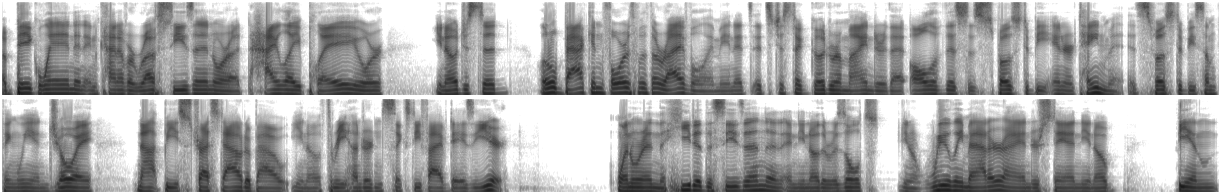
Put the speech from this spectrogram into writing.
a big win and, and kind of a rough season or a highlight play or you know just a little back and forth with a rival. I mean it's it's just a good reminder that all of this is supposed to be entertainment. It's supposed to be something we enjoy not be stressed out about you know 365 days a year. When we're in the heat of the season and, and you know the results you know really matter i understand you know being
